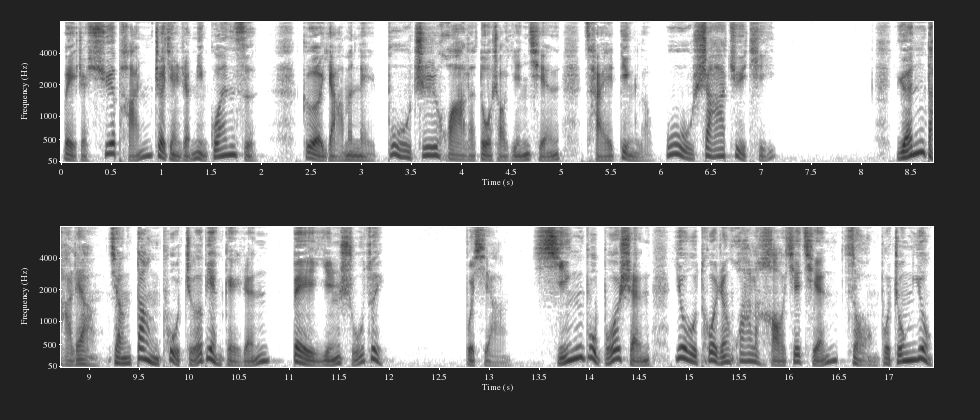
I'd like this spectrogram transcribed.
为着薛蟠这件人命官司。各衙门内不知花了多少银钱，才定了误杀具题。原打量将当铺折变给人，备银赎罪，不想刑部驳审，又托人花了好些钱，总不中用，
